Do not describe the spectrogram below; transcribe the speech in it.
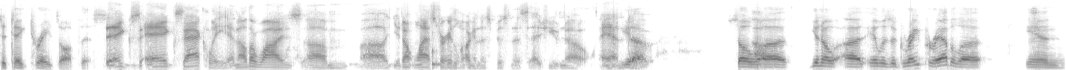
to take trades off this. Ex- exactly, and otherwise, um, uh, you don't last very long in this business, as you know. And Yeah. uh, So, Oh. uh, you know, uh, it was a great parabola in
